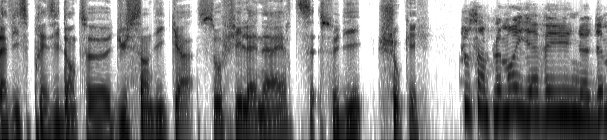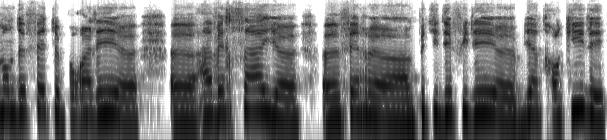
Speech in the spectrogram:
La vice-présidente euh, du syndicat, Sophie Lenaertz, se dit choquée. Tout simplement, il y avait une demande de fête pour aller euh, euh, à Versailles euh, faire un petit défilé bien tranquille et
